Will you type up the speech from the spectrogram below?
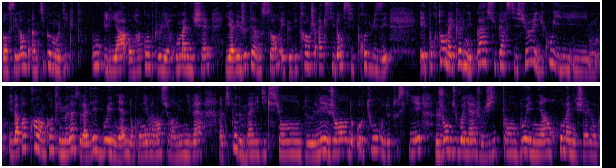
dans ces landes un petit peu maudites où il y a, on raconte que les Romanichels y avaient jeté un sort et que d'étranges accidents s'y produisaient et pourtant Michael n'est pas superstitieux et du coup il, va pas prendre en compte les menaces de la vieille bohémienne. Donc on est vraiment sur un univers un petit peu de malédiction, de légende autour de tout ce qui est gens du voyage, gitan, bohémien, romanichel. Donc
